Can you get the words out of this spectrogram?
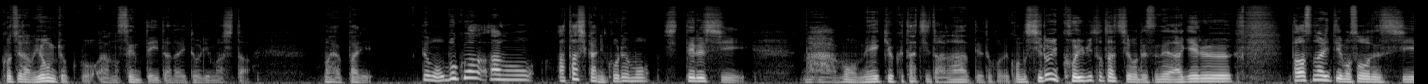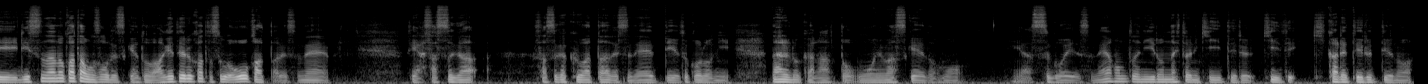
こちらの4曲をあの選定いただいておりました。まあやっぱり。でも僕はあのあ確かにこれも知ってるしまあもう名曲たちだなっていうところでこの白い恋人たちをですねあげるパーソナリティもそうですしリスナーの方もそうですけどあげてる方すごい多かったですね。いやさすがさすが桑田ですねっていうところになるのかなと思いますけれども。いやすごいですね。本当にいろんな人に聞いてる聞いて聞かれてるっていうの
